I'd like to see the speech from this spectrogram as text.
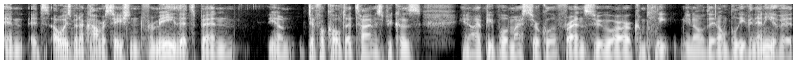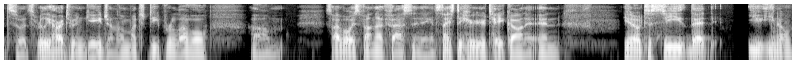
and it's always been a conversation for me that's been you know difficult at times because you know I have people in my circle of friends who are complete you know they don't believe in any of it. So it's really hard to engage on a much deeper level. Um, so I've always found that fascinating. It's nice to hear your take on it and you know to see that you you know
